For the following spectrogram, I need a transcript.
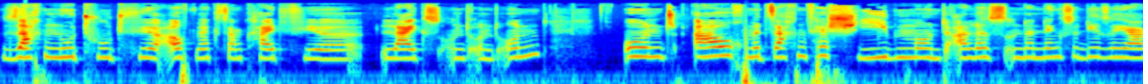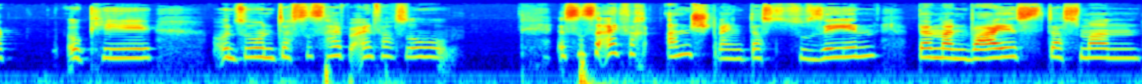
Sachen nur tut für Aufmerksamkeit, für Likes und, und, und. Und auch mit Sachen verschieben und alles. Und dann denkst du dir so, ja, okay. Und so. Und das ist halt einfach so. Es ist einfach anstrengend, das zu sehen, wenn man weiß, dass man.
